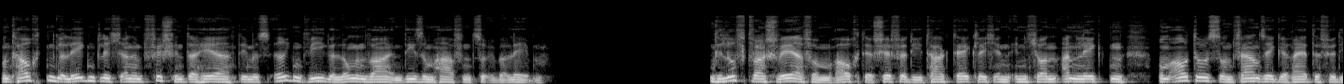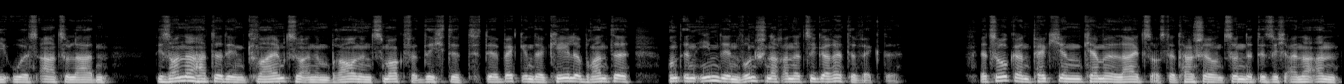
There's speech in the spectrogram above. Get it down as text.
und hauchten gelegentlich einem Fisch hinterher, dem es irgendwie gelungen war, in diesem Hafen zu überleben. Die Luft war schwer vom Rauch der Schiffe, die tagtäglich in Incheon anlegten, um Autos und Fernsehgeräte für die USA zu laden. Die Sonne hatte den Qualm zu einem braunen Smog verdichtet, der Beck in der Kehle brannte und in ihm den Wunsch nach einer Zigarette weckte. Er zog ein Päckchen Camel Lights aus der Tasche und zündete sich eine an.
